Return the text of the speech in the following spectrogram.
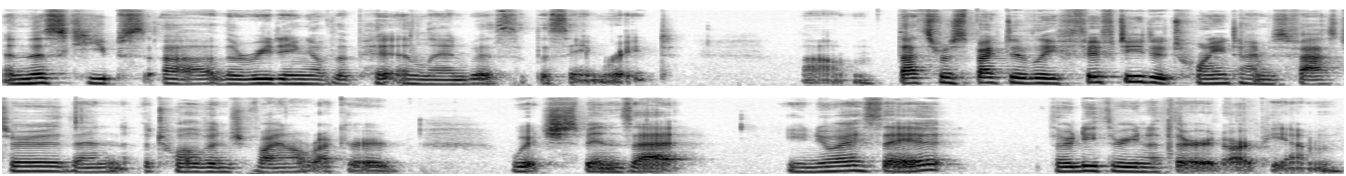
and this keeps uh, the reading of the pit and land widths at the same rate. Um, that's respectively 50 to 20 times faster than a 12 inch vinyl record, which spins at, you knew I say it, 33 and a third RPM.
